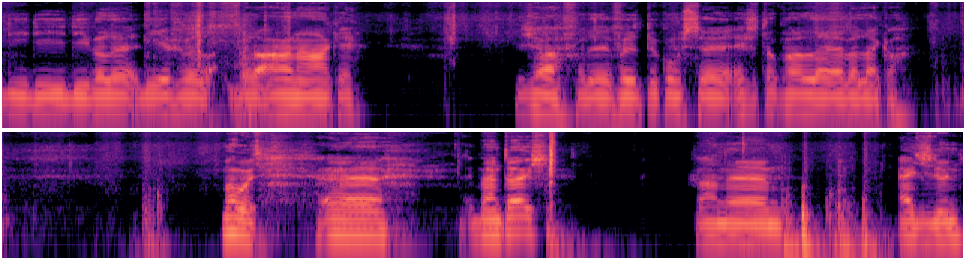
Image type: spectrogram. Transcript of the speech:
die, die, die, willen, die even willen, willen aanhaken. Dus ja, voor de, voor de toekomst is het ook wel, wel lekker. Maar goed, ik ben thuis. We gaan ehm eitjes doen.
